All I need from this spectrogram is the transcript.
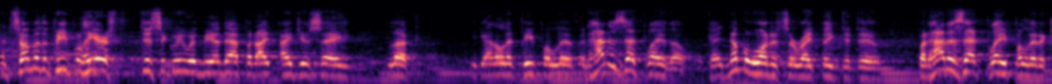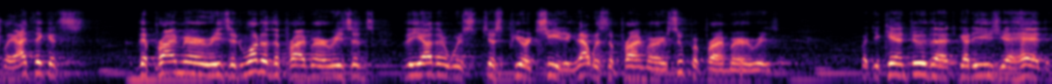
And some of the people here disagree with me on that, but I, I just say, look, you got to let people live. And how does that play, though? Okay, number one, it's the right thing to do. But how does that play politically? I think it's the primary reason, one of the primary reasons. The other was just pure cheating. That was the primary, super primary reason. But you can't do that. You got to use your head.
